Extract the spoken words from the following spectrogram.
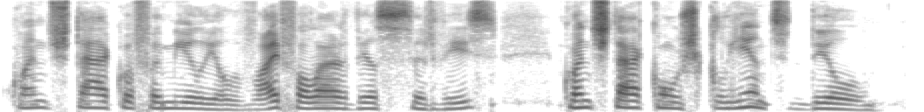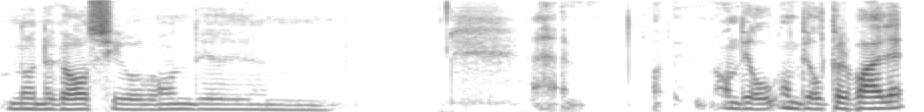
quando está com a família ele vai falar desse serviço, quando está com os clientes dele no negócio onde, ah, onde, ele, onde ele trabalha,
